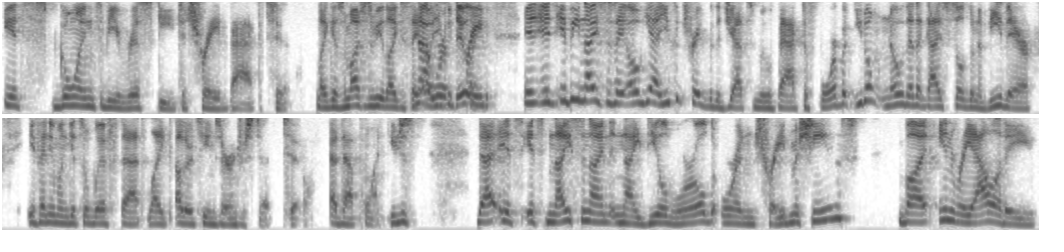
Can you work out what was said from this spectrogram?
it's going to be risky to trade back to. Like as much as we like to say, Not oh, you could doing. trade. It, would it, be nice to say, oh yeah, you could trade with the Jets and move back to four, but you don't know that the guy's still going to be there if anyone gets a whiff that like other teams are interested too. At that point, you just that it's it's nice in an, an ideal world or in trade machines, but in reality,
